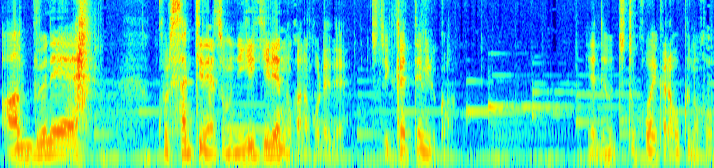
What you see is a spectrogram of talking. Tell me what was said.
あぶねえ。これさっきのやつも逃げ切れんのかな、これで。ちょっと一回やってみるか。いや、でもちょっと怖いから奥の方。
